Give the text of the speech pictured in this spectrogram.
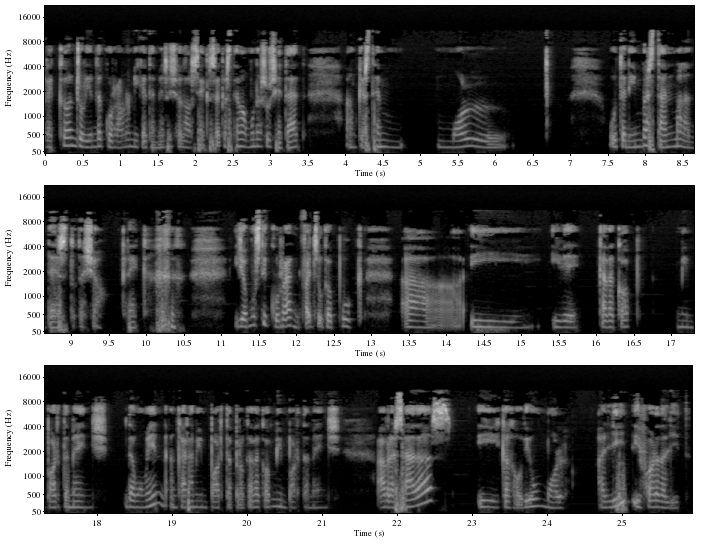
crec que ens hauríem de currar una miqueta més això del sexe, que estem en una societat en què estem molt... ho tenim bastant mal entès, tot això, crec. jo m'ho estic currant, faig el que puc uh, i, i bé, cada cop m'importa menys. De moment encara m'importa, però cada cop m'importa menys. Abraçades i que gaudiu molt, al llit i fora del llit.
